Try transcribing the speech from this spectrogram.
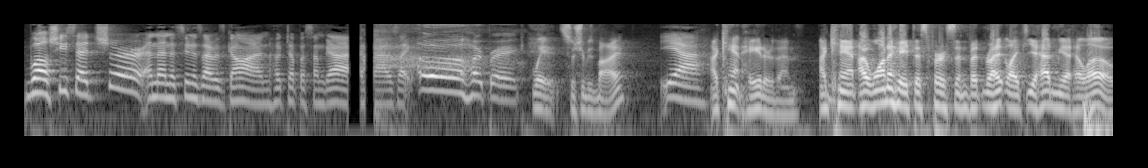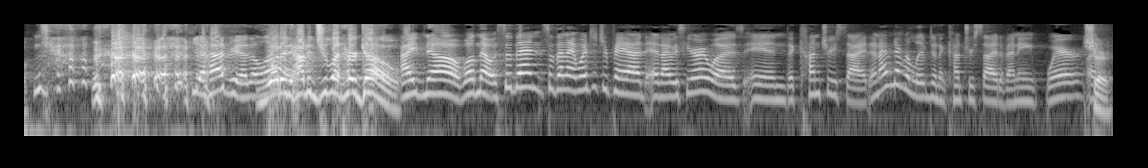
Well, she said sure, and then as soon as I was gone, hooked up with some guy, and I was like, oh, heartbreak. Wait, so she was by? Yeah. I can't hate her then. I can't. I want to hate this person, but right, like you had me at hello. you had me at a what did? How did you let her go? I know. Well, no. So then, so then I went to Japan, and I was here. I was in the countryside, and I've never lived in a countryside of anywhere. Like, Sure.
